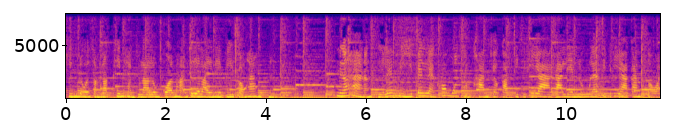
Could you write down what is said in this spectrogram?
พิมพ์โดยสำนักพิมพ์แห่งจุฬาลงกรณ์มหาวิทยาลัยในปี 2561 เนื้อหาหนังสือเล่มนี้เป็นแหล่งข้อมูลสำคัญเกี่ยวกับจิตวิทยาการเรียนรู้และจิตวิทยาการสอน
